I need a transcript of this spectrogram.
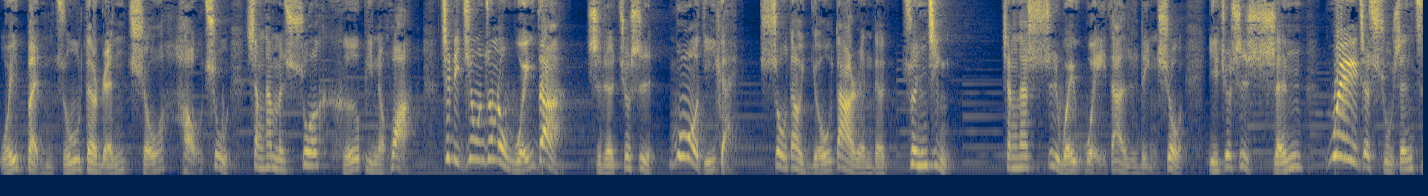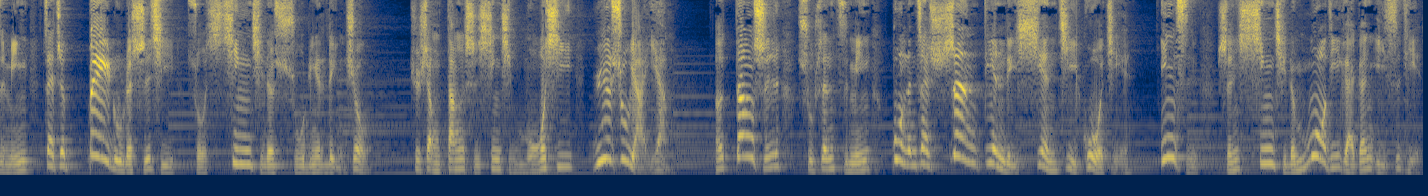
为本族的人求好处，向他们说和平的话。这里经文中的为大，指的就是莫迪改受到犹大人的尊敬。将他视为伟大的领袖，也就是神为着属神子民在这被掳的时期所兴起的属灵的领袖，就像当时兴起摩西、约书亚一样。而当时属神子民不能在圣殿里献祭过节，因此神兴起的莫迪改跟以斯帖，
